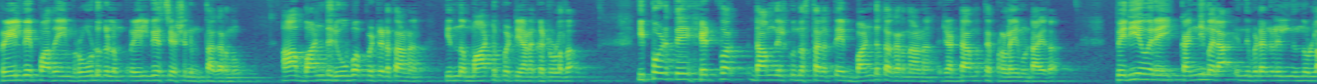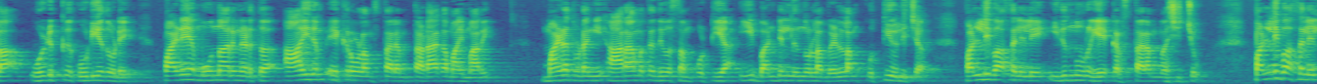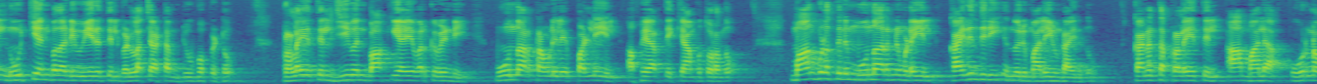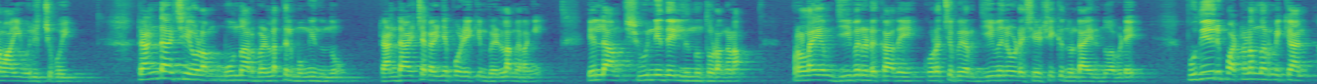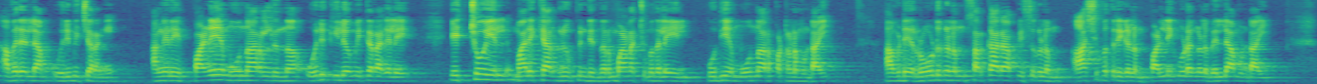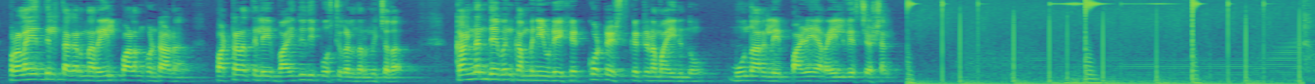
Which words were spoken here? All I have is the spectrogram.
റെയിൽവേ പാതയും റോഡുകളും റെയിൽവേ സ്റ്റേഷനും തകർന്നു. ആ ബണ്ട് രൂപപ്പെട്ടിടത്താണ് ഇന്ന് മാട്ടുപ്പെട്ടി അണക്കെട്ടുള്ളത്. ഇപ്പോഴത്തെ ഹെഡ്വർക്ക് ഡാം നിൽക്കുന്ന സ്ഥലത്തെ ബണ്ട് തകർന്നാണ് രണ്ടാമത്തെ പ്രളയമുണ്ടായത്. പെരിയവരൈ കന്നിമല എന്നിവിടങ്ങളിൽ നിന്നുള്ള ഒഴുക്ക് കൂടിയതോടെ പഴയ മൂന്നാറിനടുത്ത് ആയിരം ഏക്കറോളം സ്ഥലം തടാകമായി മാറി. മഴ തുടങ്ങി ആറാമത്തെ ദിവസം പൊട്ടിയ ഈ ബണ്ടിൽ നിന്നുള്ള വെള്ളം കുത്തിയൊലിച്ച് പള്ളിവാസലിലെ ഇരുന്നൂറ് ഏക്കർ സ്ഥലം നശിച്ചു. പള്ളിവാസലിൽ നൂറ്റി അൻപത് അടി ഉയരത്തിൽ വെള്ളച്ചാട്ടം രൂപപ്പെട്ടു. പ്രളയത്തിൽ ജീവൻ ബാക്കിയായവർക്ക് വേണ്ടി മൂന്നാർ ടൗണിലെ പള്ളിയിൽ അഭയാർത്ഥി ക്യാമ്പ് തുറന്നു. മാങ്കുളത്തിനും മൂന്നാറിനുമിടയിൽ കരിന്തിരി എന്നൊരു മലയുണ്ടായിരുന്നു. കനത്ത പ്രളയത്തിൽ ആ മല പൂർണമായി ഒലിച്ചുപോയി. രണ്ടാഴ്ചയോളം മൂന്നാർ വെള്ളത്തിൽ മുങ്ങി നിന്നു. രണ്ടാഴ്ച കഴിഞ്ഞപ്പോഴേക്കും വെള്ളം ഇറങ്ങി. എല്ലാം ശൂന്യതയിൽ നിന്നും തുടങ്ങണം. പ്രളയം ജീവനെടുക്കാതെ കുറച്ചു പേർ ജീവനോടെ ശേഷിക്കുന്നുണ്ടായിരുന്നു അവിടെ. പുതിയൊരു പട്ടണം നിർമ്മിക്കാൻ അവരെല്ലാം ഒരുമിച്ചിറങ്ങി. അങ്ങനെ പഴയ മൂന്നാറിൽ നിന്ന് ഒരു കിലോമീറ്റർ അകലെ എച്ച് ഒ എൽ മരക്കാർ ഗ്രൂപ്പിന്റെ നിർമ്മാണ ചുമതലയിൽ പുതിയ മൂന്നാർ പട്ടണമുണ്ടായി. അവിടെ റോഡുകളും സർക്കാർ ഓഫീസുകളും ആശുപത്രികളും പള്ളിക്കൂടങ്ങളും എല്ലാം ഉണ്ടായി. പ്രളയത്തിൽ തകർന്ന റെയിൽപാളം കൊണ്ടാണ് പട്ടണത്തിലെ വൈദ്യുതി പോസ്റ്റുകൾ നിർമ്മിച്ചത്. കണ്ണൻ ദേവൻ കമ്പനിയുടെ ഹെഡ്ക്വാർട്ടേഴ്സ് കെട്ടിടമായിരുന്നു മൂന്നാറിലെ പഴയ റെയിൽവേ സ്റ്റേഷൻ.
